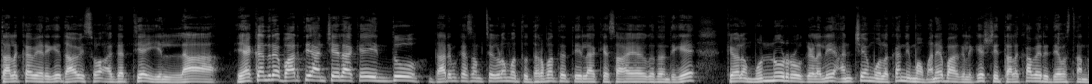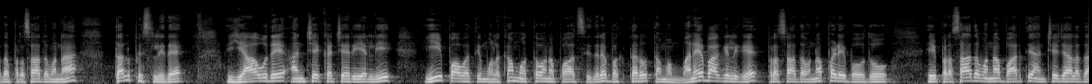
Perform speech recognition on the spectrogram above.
ತಲಕಾವೇರಿಗೆ ಧಾವಿಸುವ ಅಗತ್ಯ ಇಲ್ಲ. ಯಾಕಂದ್ರೆ ಭಾರತೀಯ ಅಂಚೆ ಇಲಾಖೆ ಇಂದು ಧಾರ್ಮಿಕ ಸಂಸ್ಥೆಗಳು ಮತ್ತು ಧರ್ಮತತ್ವ ಇಲಾಖೆ ಸಹಯೋಗದೊಂದಿಗೆ ಕೇವಲ ಮುನ್ನೂರು ರೂಗಳಲ್ಲಿ ಅಂಚೆ ಮೂಲಕ ನಿಮ್ಮ ಮನೆ ಬಾಗಿಲಿಗೆ ಶ್ರೀ ತಲಕಾವೇರಿ ದೇವಸ್ಥಾನದ ಪ್ರಸಾದವನ್ನು ತಲುಪಿಸಲಿದೆ. ಯಾವುದೇ ಅಂಚೆ ಕಚೇರಿಯಲ್ಲಿ ಈ ಪಾವತಿ ಮೂಲಕ ಮೊತ್ತವನ್ನು ಪಾವತಿಸಿದರೆ ಭಕ್ತರು ತಮ್ಮ ಮನೆ ಬಾಗಿಲಿಗೆ ಪ್ರಸಾದವನ್ನು ಪಡೆಯಬಹುದು. ಈ ಪ್ರಸಾದವನ್ನು ಭಾರತೀಯ ಅಂಚೆ ಜಾಲದ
